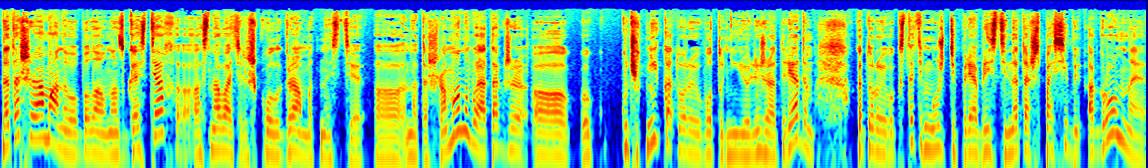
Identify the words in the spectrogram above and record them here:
Наташа Романова была у нас в гостях, основатель школы грамотности э, Наташа Романова, а также э, куча книг, которые вот у нее лежат рядом, которые вы, кстати, можете приобрести. Наташа, спасибо огромное.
